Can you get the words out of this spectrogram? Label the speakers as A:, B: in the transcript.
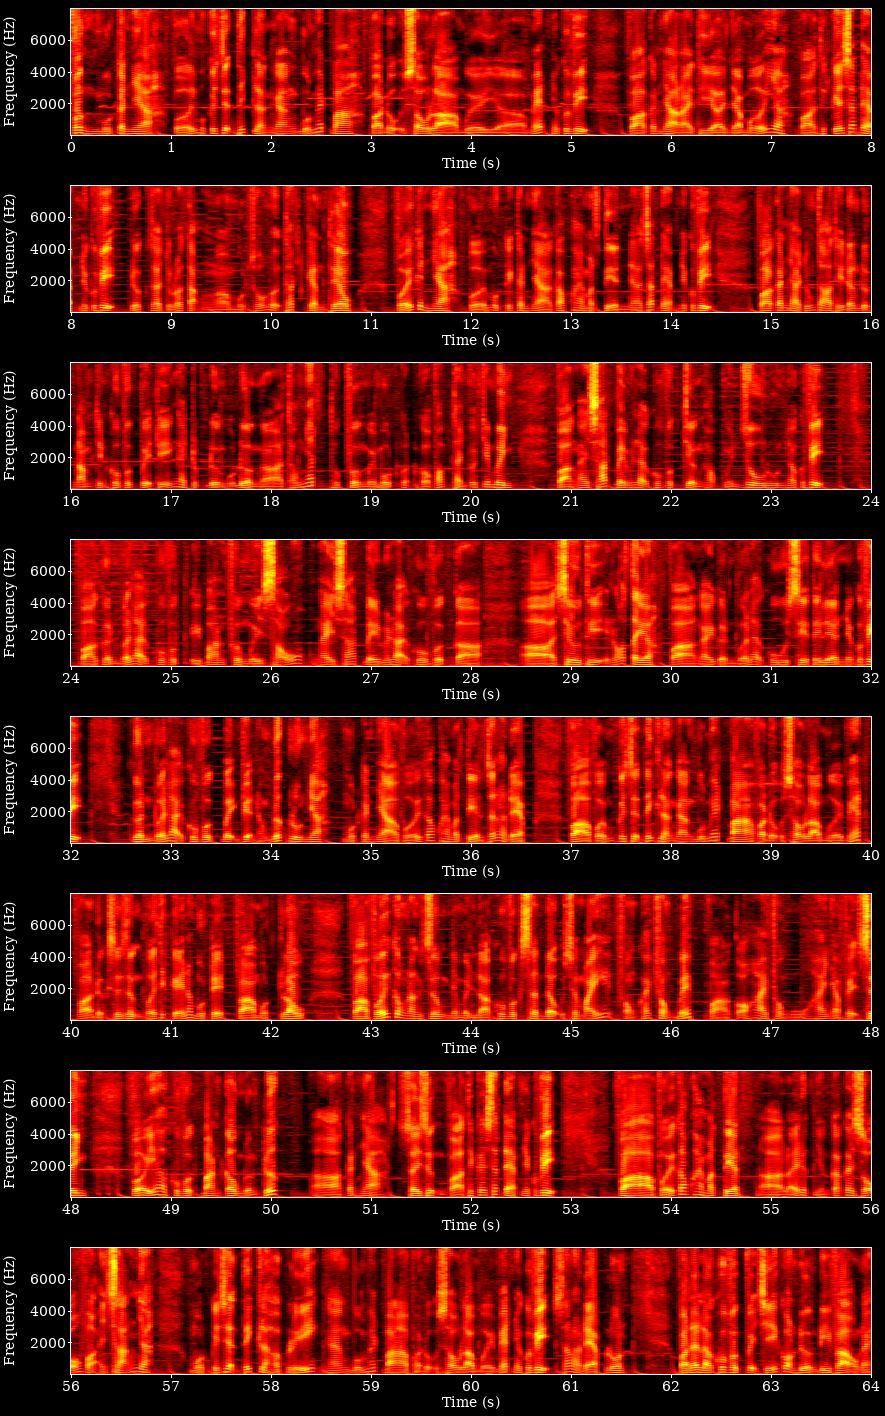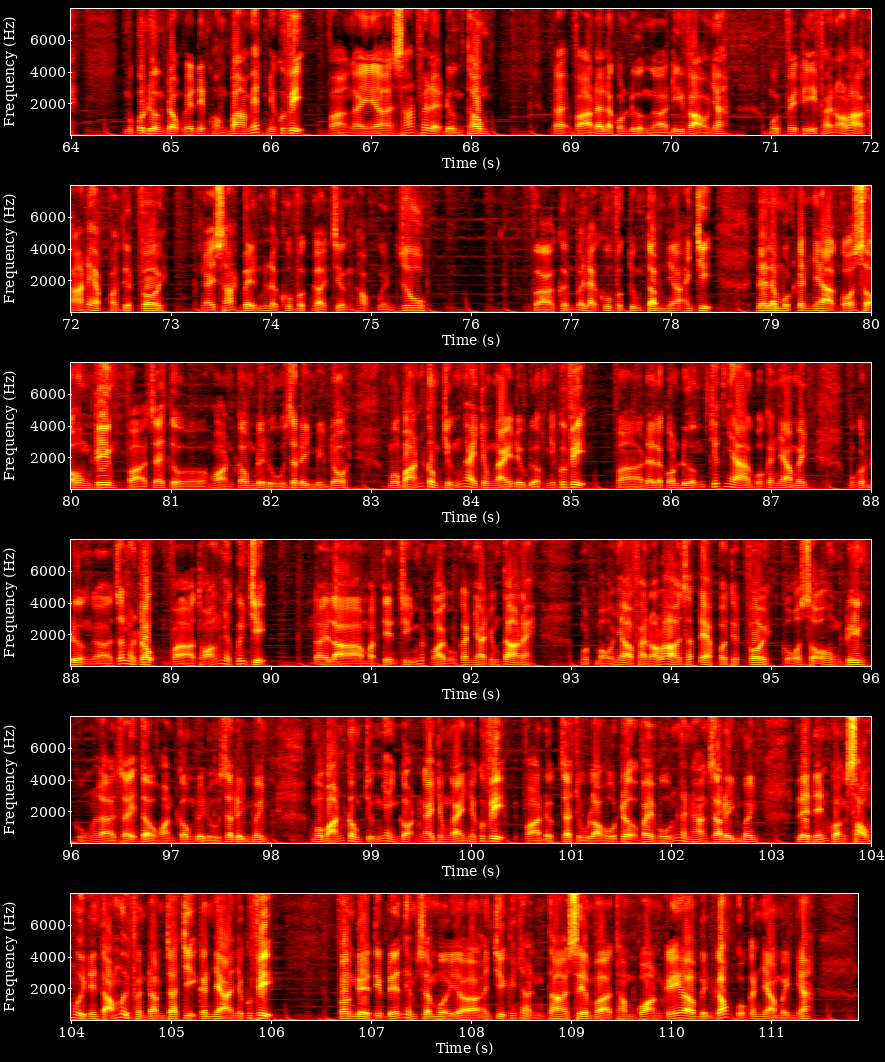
A: Vâng, một căn nhà với một cái diện tích là ngang 4m3 và độ sâu là 10m à, nha quý vị. Và căn nhà này thì à, nhà mới nha và thiết kế rất đẹp nha quý vị. Được gia chủ đã tặng à, một số nội thất kèm theo với căn nhà với một cái căn nhà góc hai mặt tiền nha rất đẹp nha quý vị. Và căn nhà chúng ta thì đang được nằm trên khu vực vị trí ngay trục đường của đường Thống Nhất thuộc phường 11 quận Gò Vấp thành phố Hồ Chí Minh và ngay sát bên với lại khu vực trường học Nguyễn Du luôn nha quý vị. Và gần với lại khu vực Ủy ban phường 16 ngay sát bên với lại khu vực uh, uh, siêu thị Lotte và ngay gần với lại khu Cityland nha quý vị. Gần với lại khu vực bệnh viện Hồng Đức luôn nha. Một căn nhà với góc hai mặt tiền rất là đẹp và với một cái diện tích là ngang 4m3 và độ sâu là 10m và được xây dựng với thiết kế là một trệt và một lầu. Và với công năng dụng nhà mình là khu vực sân đậu xe máy phòng khách phòng bếp và có hai phòng ngủ hai nhà vệ sinh với ờ, khu vực ban công đường trước. À, căn nhà xây dựng và thiết kế rất đẹp nha quý vị và với góc hai mặt tiền à, lấy được những các cái gió và ánh sáng nha. Một cái diện tích là hợp lý ngang 4m3 và độ sâu là 10m nha quý vị Rất là đẹp luôn. Và đây là khu vực vị trí con đường đi vào này. Một con đường rộng đến khoảng 3m nha quý vị Và ngay à, sát với lại đường thông. Đấy, Và đây là con đường à, đi vào nha. Một vị trí phải nói là khá đẹp và tuyệt vời. Ngay sát bên với lại khu vực à, trường học Nguyễn Du và gần với lại khu vực trung tâm nha anh chị. Đây là một căn nhà có sổ hồng riêng và giấy tờ hoàn công đầy đủ gia đình mình rồi. Mua bán công chứng ngay trong ngày đều được nha quý vị. Và đây là con đường trước nhà của căn nhà mình, một con đường à, rất là rộng và thoáng nha quý anh chị. Đây là mặt tiền chính mặt ngoài của căn nhà chúng ta này. Một mẫu nhà phải nói là rất đẹp và tuyệt vời Có sổ hồng riêng cũng là giấy tờ hoàn công đầy đủ gia đình mình Mua bán công chứng nhanh gọn ngay trong ngày nha quý vị Và được gia chủ là hỗ trợ vay vốn ngân hàng gia đình mình Lên đến khoảng 60 đến 80% giá trị căn nhà nha quý vị Vâng, để tiếp đến thì em sẽ mời uh, anh chị khách hàng chúng ta xem và tham quan cái uh, bên góc của căn nhà mình nhé.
